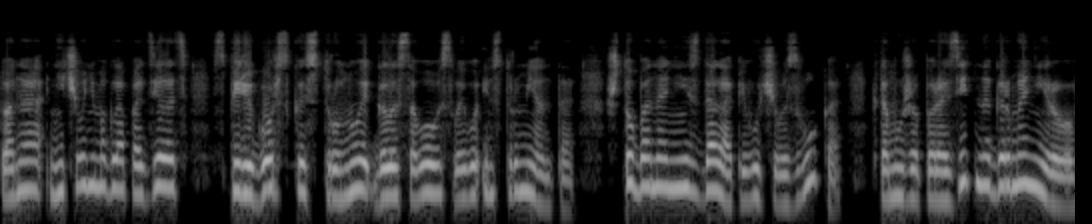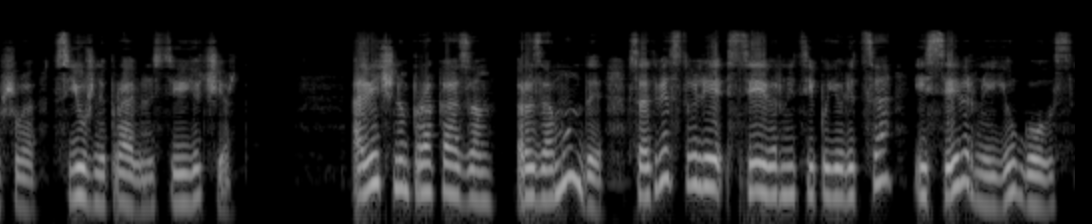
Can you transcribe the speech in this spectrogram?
то она ничего не могла поделать с перегорской струной голосового своего инструмента, чтобы она не издала певучего звука, к тому же поразительно гармонировавшего с южной правильностью ее черт а вечным проказам Розамунды соответствовали северный тип ее лица и северный ее голос,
